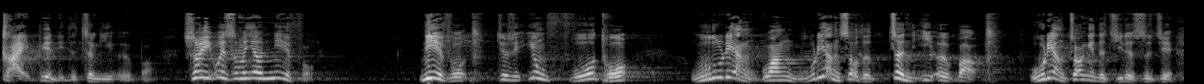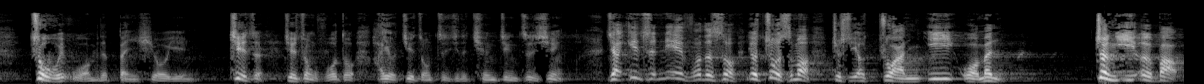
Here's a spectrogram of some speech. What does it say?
改变你的正义恶报。所以为什么要念佛？念佛就是用佛陀。无量光、无量寿的正义恶报，无量庄严的极乐世界，作为我们的本修因。接着借重佛陀，还有借重自己的清净自信。这样一直念佛的时候，要做什么？就是要转移我们正义恶报。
